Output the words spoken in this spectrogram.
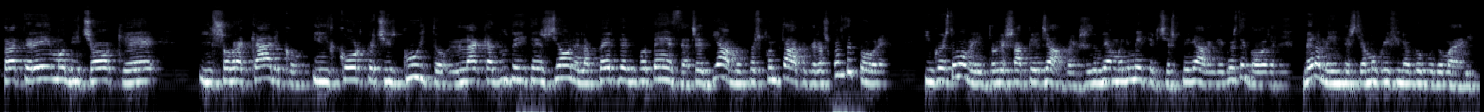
tratteremo di ciò che è il sovraccarico, il cortocircuito, la caduta di tensione, la perdita di potenza, cioè diamo per scontato che l'ascoltatore in questo momento le sappia già, perché se dobbiamo rimetterci a spiegare anche queste cose, veramente stiamo qui fino a dopodomani.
